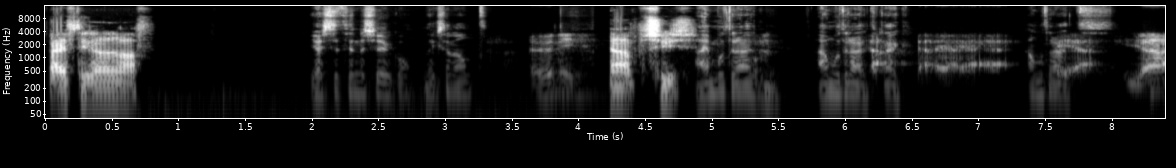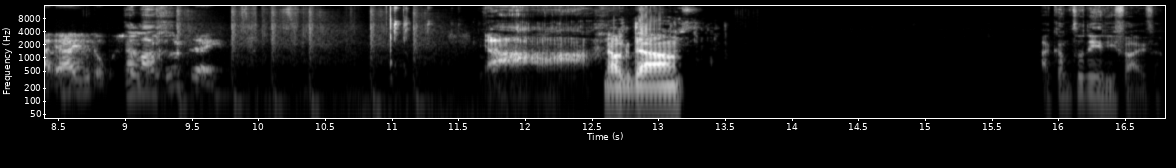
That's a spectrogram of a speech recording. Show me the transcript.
50 gaat eraf. Jij zit in de cirkel, niks aan de hand. Hun niet. Ja, precies. Hij moet eruit nu. Hij moet eruit, kijk. Ja, ja, ja. ja. Hij moet eruit. Ja, ja, ja, hij zit opgestoken. Ja, laag. Ja! Knockdown. Hij kan toch niet reviven.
